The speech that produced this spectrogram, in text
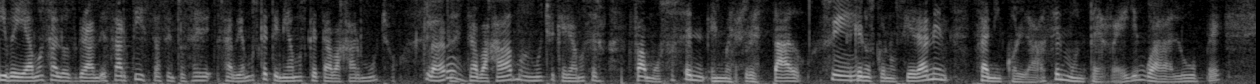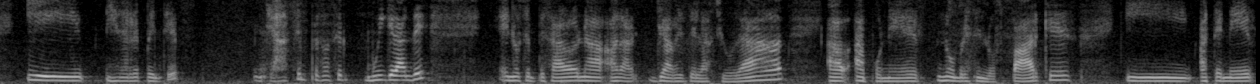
y veíamos a los grandes artistas, entonces sabíamos que teníamos que trabajar mucho. Claro. Entonces trabajábamos mucho y queríamos ser famosos en, nuestro estado. Sí. Que nos conocieran en San Nicolás, en Monterrey, en Guadalupe. Y, de repente ya se empezó a hacer muy grande. y nos empezaron a, dar llaves de la ciudad, a poner nombres en los parques y a tener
